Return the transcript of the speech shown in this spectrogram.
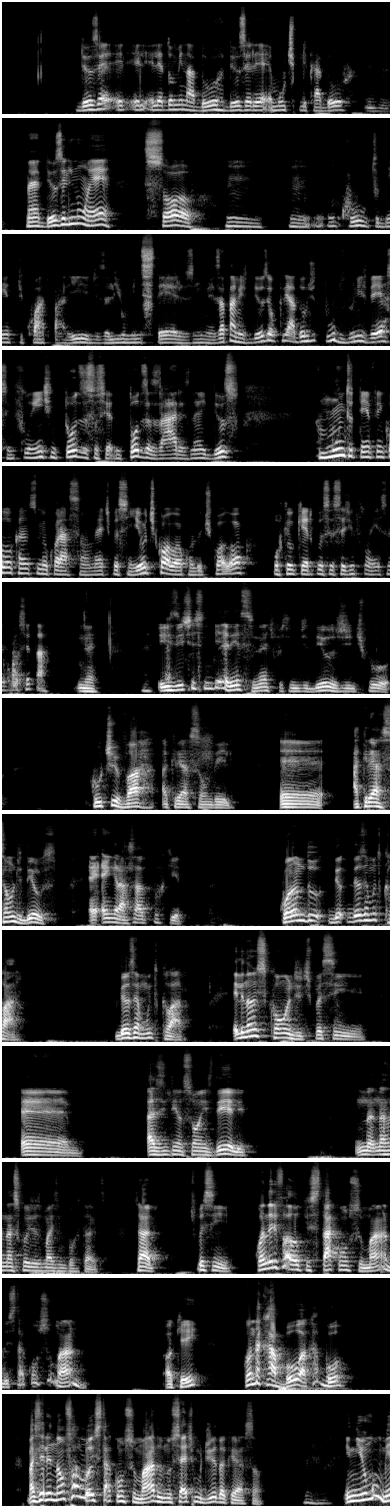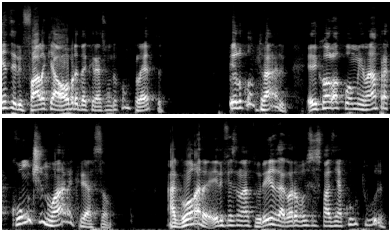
Deus é ele, ele é dominador, Deus ele é multiplicador, Uhum. né? Deus ele não é só um, um, um culto dentro de quatro paredes, ali um ministériozinho. Exatamente, Deus é o criador de tudo, do universo, influente em todas as sociedades, em todas as áreas, né? E Deus há muito tempo vem colocando isso no meu coração, né? Tipo assim, eu te coloco quando eu te coloco, porque eu quero que você seja influência onde você tá. E existe esse interesse, né? Tipo assim, de Deus, de tipo cultivar a criação dele. É, a criação de Deus é, é engraçado porque quando Deu- Deus é muito claro, Deus é muito claro. Ele não esconde, tipo assim, é, as intenções dele na- na- nas coisas mais importantes, sabe? Tipo assim, quando ele falou que está consumado, está consumado ok? Quando acabou, acabou. Mas ele não falou está consumado no sétimo dia da criação. Em nenhum momento ele fala que a obra da criação está completa. Pelo contrário, ele coloca o homem lá para continuar a criação. Agora, ele fez a natureza, agora vocês fazem a cultura.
